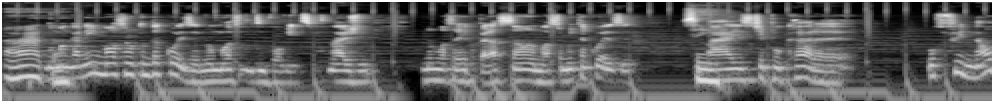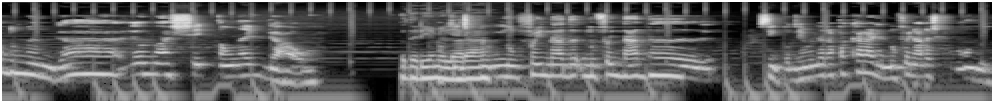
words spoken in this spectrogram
Ah, tá. No mangá nem mostra tanta coisa, não mostra desenvolvimento de personagem, não mostra recuperação, não mostra muita coisa. Sim. Mas, tipo, cara, o final do mangá eu não achei tão legal. Poderia melhorar. Porque, tipo, não foi nada. Não foi nada. Sim, poderia melhorar pra caralho. Não foi nada tipo, oh meu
